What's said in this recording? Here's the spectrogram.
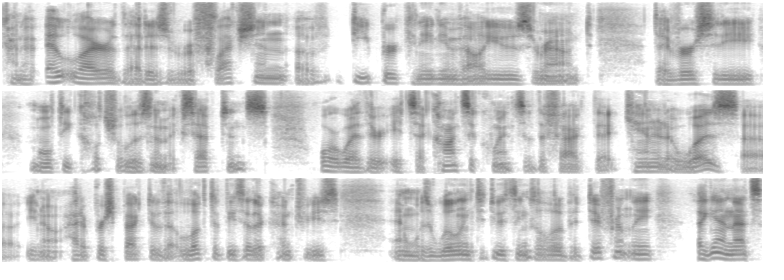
kind of outlier that is a reflection of deeper Canadian values around diversity, multiculturalism, acceptance, or whether it's a consequence of the fact that Canada was, uh, you know, had a perspective that looked at these other countries and was willing to do things a little bit differently. Again, that's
